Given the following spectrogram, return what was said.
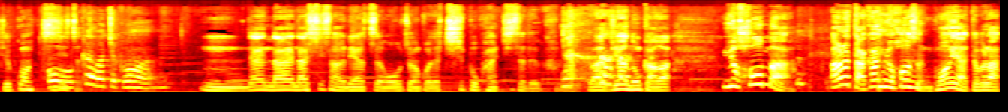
就光剪一只。哦，搿勿结棍。嗯，那那那先生搿样子，我总觉着千把块几只头可以，对伐？就像侬讲个，约好嘛，阿拉大家约好辰光呀，对勿啦？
